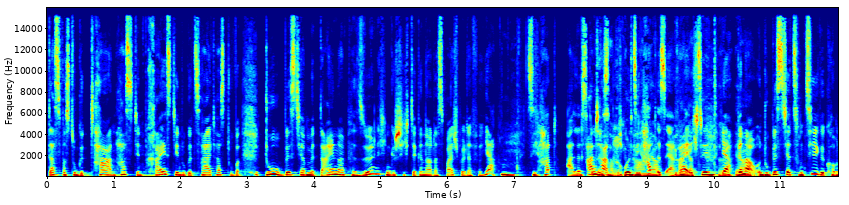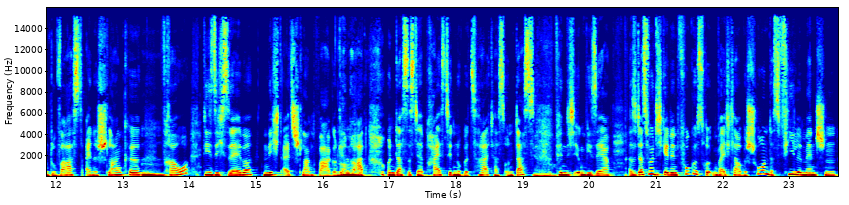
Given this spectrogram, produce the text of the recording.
das, was du getan hast, den Preis, den du gezahlt hast, du, du bist ja mit deiner persönlichen Geschichte genau das Beispiel dafür. Ja, mhm. sie hat alles, alles getan. getan. Und sie hat ja, es erreicht. Ja, ja, genau. Und du bist ja zum Ziel gekommen. Du warst eine schlanke mhm. Frau, die sich selber nicht als schlank wahrgenommen genau. hat. Und das ist der Preis, den du bezahlt hast. Und das genau. finde ich irgendwie sehr, also das würde ich gerne in den Fokus rücken, weil ich glaube schon, dass viele Menschen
